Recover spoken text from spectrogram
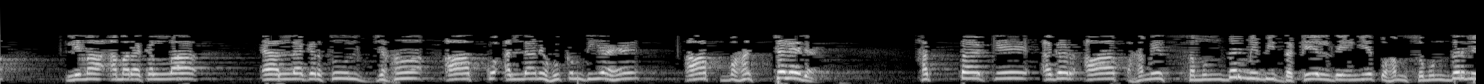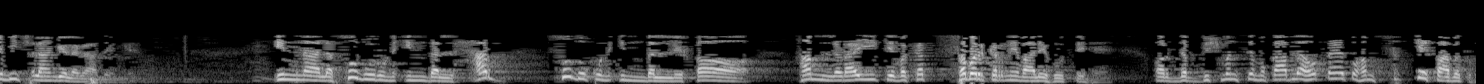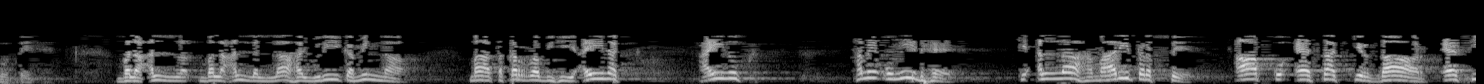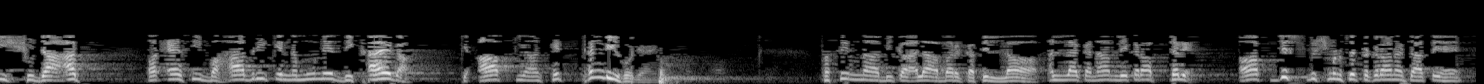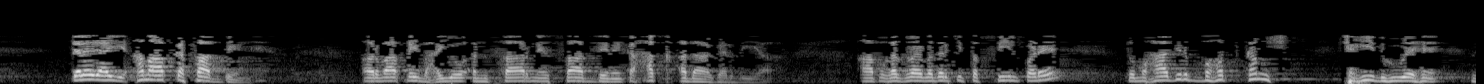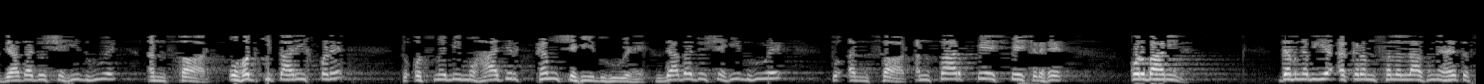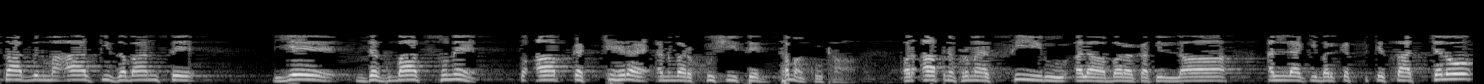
لما امرک اللہ اے اللہ کے رسول، جہاں آپ کو اللہ نے حکم دیا ہے، آپ وہاں چلے جائیں۔ حتیٰ کہ اگر آپ ہمیں سمندر میں بھی دکیل دیں گے تو ہم سمندر میں بھی چھلانگے لگا دیں گے۔ انا لسبر ان دل حرب سدکن ان دل ہم لڑائی کے وقت صبر کرنے والے ہوتے ہیں۔ اور جب دشمن سے مقابلہ ہوتا ہے تو ہم سچے ثابت ہوتے ہیں۔ بلا اللہ بلا اللہ یوری کا منا، ما تقرب ہی اینک اینک ہمیں امید ہے کہ اللہ ہماری طرف سے آپ کو ایسا کردار، ایسی شجاعت اور ایسی بہادری کے نمونے دکھائے گا کہ آپ کی آنکھیں ٹھنڈی ہو جائیں۔ فصر نابی کا اللہ برکت اللہ اللہ کا نام لے کر آپ چلے آپ جس دشمن سے ٹکرانا چاہتے ہیں، چلے جائیے، ہم آپ کا ساتھ دیں گے۔ اور واقعی بھائیوں انصار نے ساتھ دینے کا حق ادا کر دیا۔ آپ غزوہ بدر کی تفصیل پڑھے تو مہاجر بہت کم شہید ہوئے ہیں۔ زیادہ جو شہید ہوئے، انصار۔ عہد کی تاریخ پڑھے تو اس میں بھی مہاجر کم شہید ہوئے ہیں۔ زیادہ جو شہید ہوئے تو انصار۔ انصار پیش پیش رہے۔ قربانی۔ میں جب نبی اکرم صلی اللہ علیہ وسلم سعد بن معاذ کی زبان سے یہ جذبات سنے تو آپ کا چہرہ انور خوشی سے دھمک اٹھا۔ اور آپ نے فرمایا سیرو اللہ برکت اللہ. اللہ کی برکت کے ساتھ چلو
